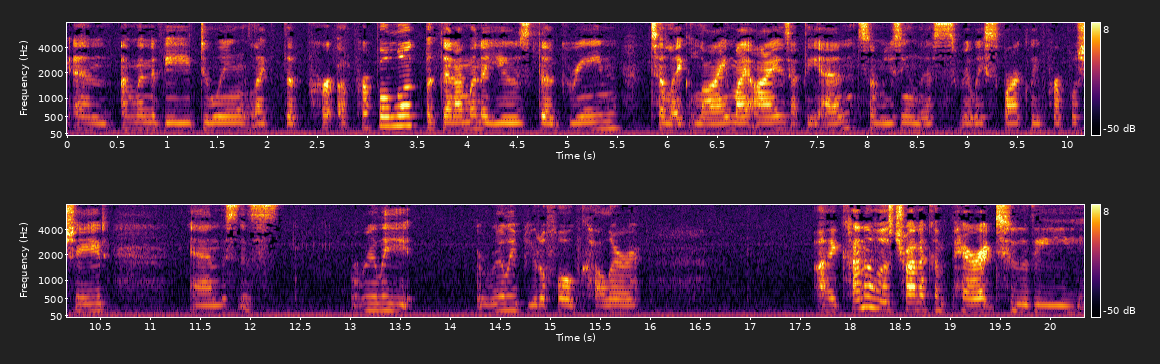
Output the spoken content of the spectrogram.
And I'm going to be doing like the pur a purple look, but then I'm going to use the green to like line my eyes at the end. So I'm using this really sparkly purple shade. And this is really, really beautiful color. I kind of was trying to compare it to the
